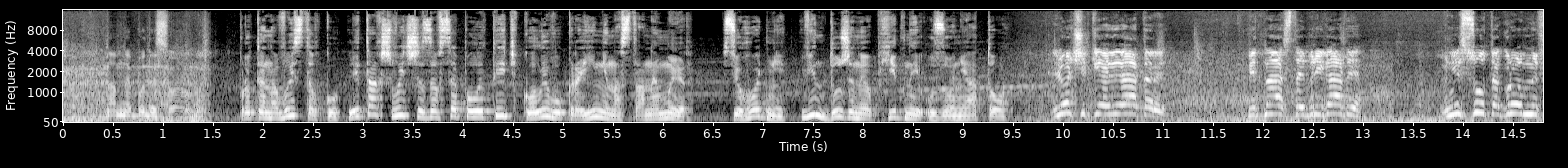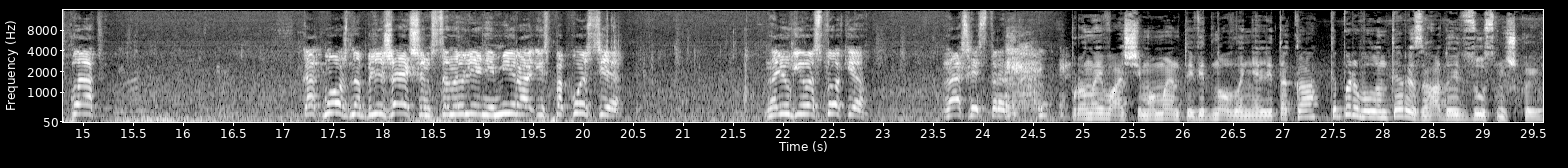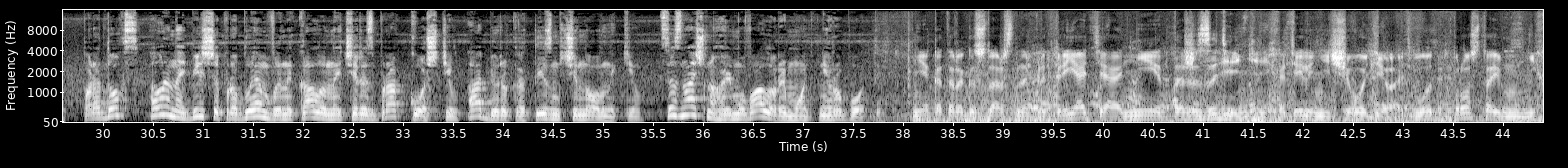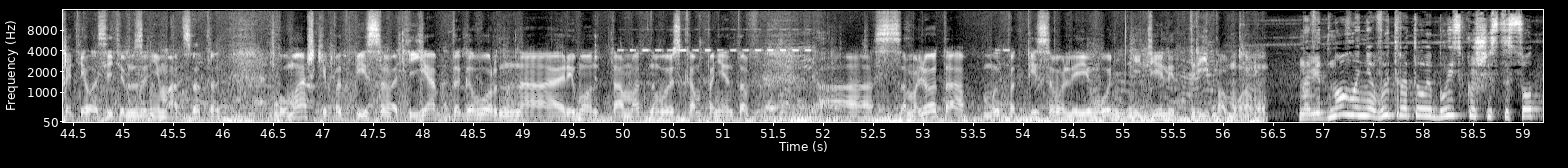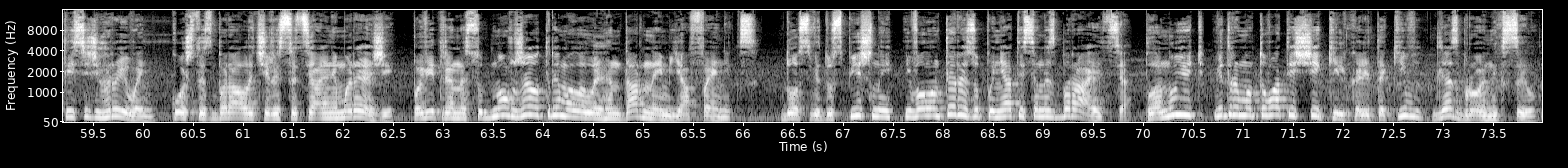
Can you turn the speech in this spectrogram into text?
нам не буде соромно. Проте на виставку літак швидше за все полетить, коли в Україні настане мир. Сьогодні він дуже необхідний у зоні АТО. Летчики-авиаторы 15-й бригады внесут огромный вклад как можно ближайшем становлении мира и спокойствия на юге-востоке нашей страны. Про найважчі моменти відновлення літака тепер волонтери згадують з усмішкою. Парадокс, але найбільше проблем виникало не через брак коштів, а бюрократизм чиновників. Це значно гальмувало ремонтні роботи. Некоторые государственные предприятия, они даже за деньги не хотели ничего делать. Вот просто им не хотелось этим заниматься. Это бумажки подписывать. Я б договор на ремонт там, одного из компонентов а, самолета, мы подписывали его недели три, по-моему. На відновлення витратили близько 600 тисяч гривень. Кошти збирали через соціальні мережі. Повітряне судно вже отримало легендарне ім'я Фенікс. Досвід успішний, і волонтери зупинятися не збираються. Планують відремонтувати ще кілька літаків для збройних сил.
